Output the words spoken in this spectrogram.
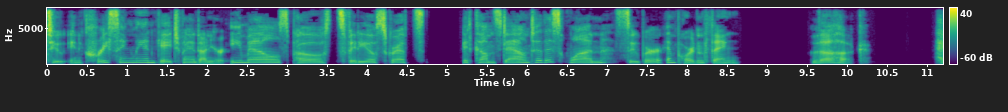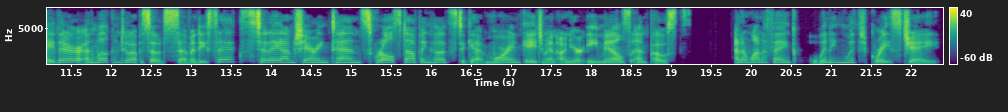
to increasing the engagement on your emails, posts, video scripts, it comes down to this one super important thing the hook. Hey there, and welcome to episode 76. Today I'm sharing 10 scroll stopping hooks to get more engagement on your emails and posts. And I want to thank Winning with Grace J,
